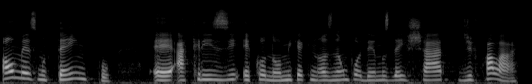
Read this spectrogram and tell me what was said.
Ao mesmo tempo, é, a crise econômica que nós não podemos deixar de falar.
